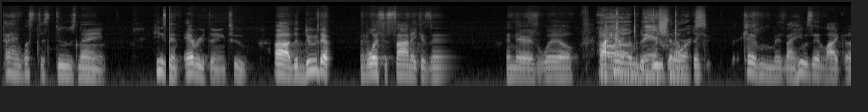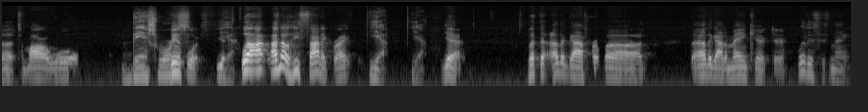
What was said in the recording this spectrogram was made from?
dang, what's this dude's name? He's in everything too. Uh, the dude that voices Sonic is in in there as well. I can't Uh, remember the Ben dude that I'm Schwartz. thinking. can't remember his name. He was in like uh Tomorrow War. Ben Schwartz. Ben Schwartz. Yeah. Yeah. Well, I, I know he's Sonic, right? Yeah, yeah. Yeah. But the other guy from uh the other guy, the main character, what is his name?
